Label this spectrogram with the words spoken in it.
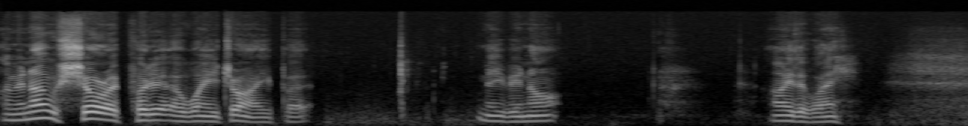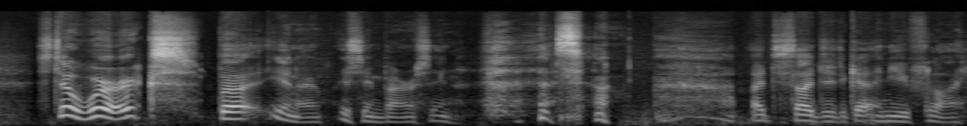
I mean I was sure I put it away dry but maybe not. Either way still works but you know it's embarrassing. So I decided to get a new fly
